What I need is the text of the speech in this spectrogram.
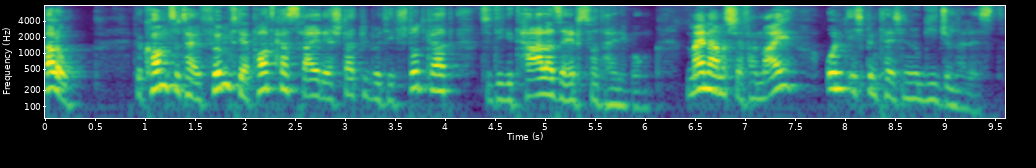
Hallo, willkommen zu Teil 5 der Podcast-Reihe der Stadtbibliothek Stuttgart zu digitaler Selbstverteidigung. Mein Name ist Stefan May und ich bin Technologiejournalist.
